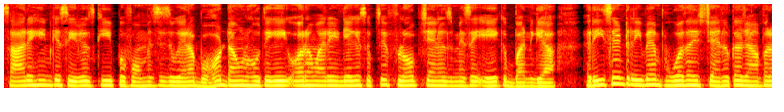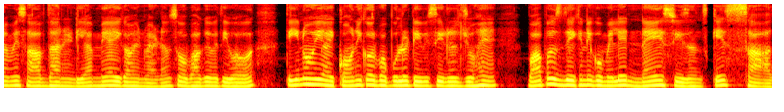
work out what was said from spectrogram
सारे ही इनके सीरियल्स की परफॉर्मेंस परफॉर्मेंसेज वगैरह बहुत डाउन होती गई और हमारे इंडिया के सबसे फ्लॉप चैनल्स में से एक बन गया। रिसेंट रिवैम्प हुआ था इस चैनल का जहाँ पर हमें Savdhaan India may I come in madam Saubhagyavati Bhava. तीनों ही आइकॉनिक और पॉपुलर टीवी सीरियल जो हैं, वापस देखने को मिले नए सीजन्स के साथ।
